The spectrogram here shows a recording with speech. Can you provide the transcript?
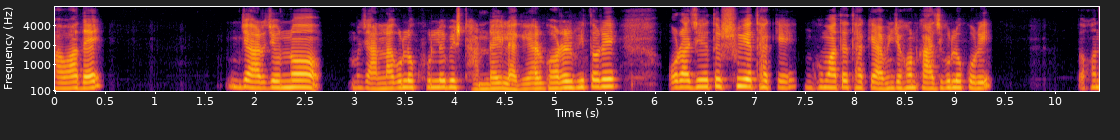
হাওয়া দেয়, যার জন্য জানলাগুলো খুললে বেশ ঠান্ডাই লাগে। আর ঘরের ভিতরে ওরা যেহেতু শুয়ে থাকে, ঘুমাতে থাকে, আমি যখন কাজগুলো করি, তখন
